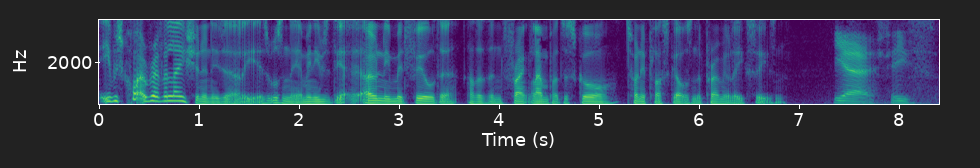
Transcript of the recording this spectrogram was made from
He was quite a revelation in his early years, wasn't he? I mean, he was the only midfielder other than Frank Lampard to score 20 plus goals in the Premier League season. Yeah, he's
